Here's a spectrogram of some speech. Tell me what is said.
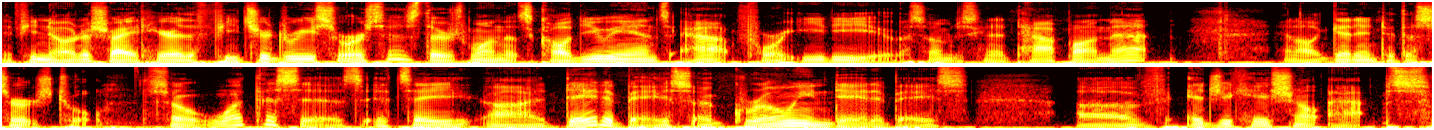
If you notice right here, the featured resources, there's one that's called UEN's app for EDU. So I'm just going to tap on that and I'll get into the search tool. So what this is, it's a uh, database, a growing database of educational apps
